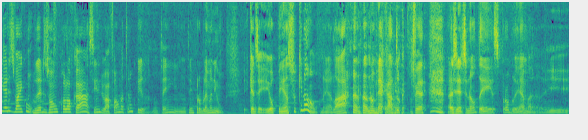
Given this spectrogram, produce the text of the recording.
e eles, vai, eles vão colocar assim de uma forma tranquila, não tem, não tem problema nenhum. Quer dizer, eu penso que não. Né? Lá no mercado do café a gente não tem esse problema. E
